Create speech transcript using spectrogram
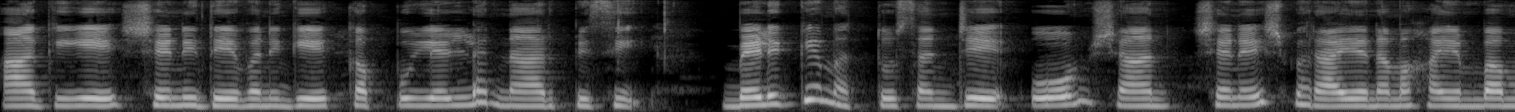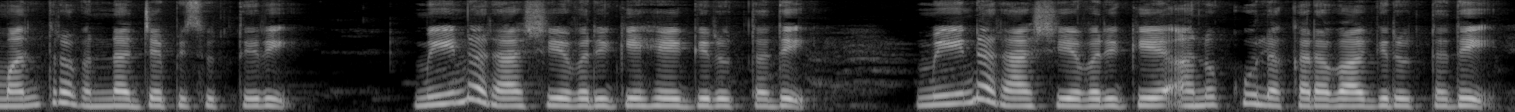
ಹಾಗೆಯೇ ಶನಿದೇವನಿಗೆ ಕಪ್ಪು ಎಳ್ಳನ್ನು ಅರ್ಪಿಸಿ. ಬೆಳಿಗ್ಗೆ ಮತ್ತು ಸಂಜೆ ಓಂ ಶಾನ್ ಶನೇಶ್ವರಾಯ ನಮಃ ಎಂಬ ಮಂತ್ರವನ್ನು ಜಪಿಸುತ್ತಿರಿ. ಮೀನರಾಶಿಯವರಿಗೆ ಹೇಗಿರುತ್ತದೆ? ಮೀನರಾಶಿಯವರಿಗೆ ಅನುಕೂಲಕರವಾಗಿರುತ್ತದೆ.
